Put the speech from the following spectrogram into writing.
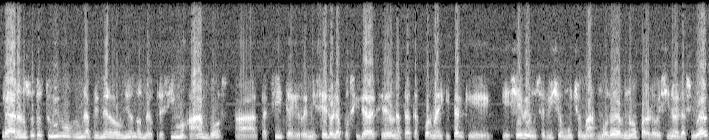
Claro, nosotros tuvimos una primera reunión donde ofrecimos a ambos, a taxistas y remiseros, la posibilidad de acceder a una plataforma digital que, lleve un servicio mucho más moderno para los vecinos de la ciudad.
